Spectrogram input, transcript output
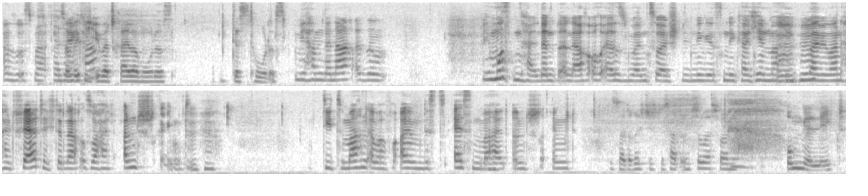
also es war Es war wirklich Übertreibermodus des Todes. Wir haben danach, also wir mussten halt dann danach auch erstmal ein zweistündiges Nickerchen machen, Mhm. weil wir waren halt fertig danach. Es war halt anstrengend, Mhm. Die zu machen, aber vor allem das Essen war Mhm. halt anstrengend. Das hat richtig, das hat uns sowas von umgelegt.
